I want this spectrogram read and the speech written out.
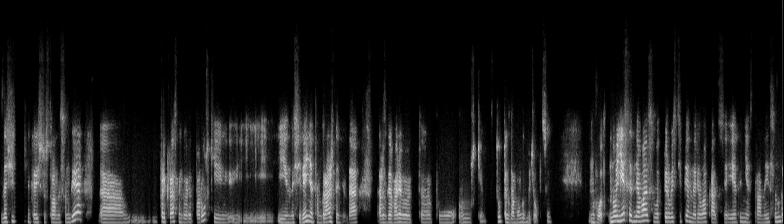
значительное количество стран СНГ э, прекрасно говорят по-русски, и, и население, там, граждане, да, разговаривают э, по-русски. Тут тогда могут быть опции. Вот. Но если для вас вот первостепенная релокация, и это не страны СНГ,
